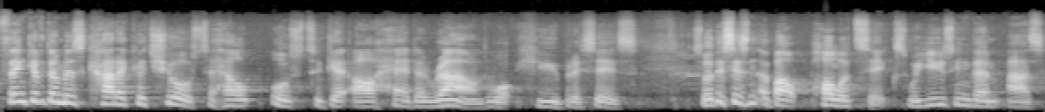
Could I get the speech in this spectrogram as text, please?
think of them as caricatures to help us to get our head around what hubris is. So this isn't about politics. We're using them as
